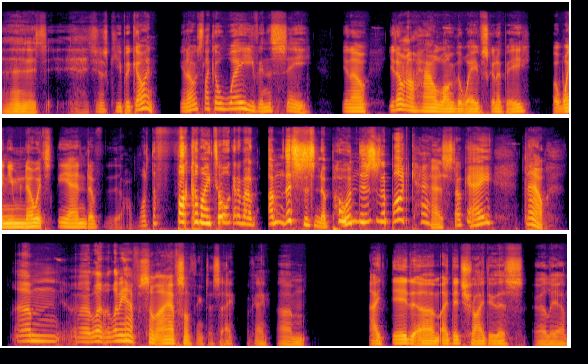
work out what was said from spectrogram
and it's, it's just keep it going. You know, it's like a wave in the sea. You know, you don't know how long the wave's going to be, but when you know it's the end of what the fuck am I talking about? Um, this isn't a poem. This is a podcast. Okay. Now, um, uh, let, let me have some. I have something to say. Okay. Um, I did. Um, I did try do this earlier.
